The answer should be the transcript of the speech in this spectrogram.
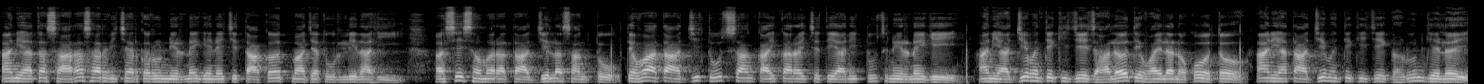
आणि आता सारासार विचार करून निर्णय घेण्याची ताकद माझ्यात उरली नाही. असे समर आता आजीला सांगतो. तेव्हा आता आजी तूच सांग काय करायचं ते आणि तूच निर्णय घे. आणि आजी म्हणते की जे झालं ते व्हायला नको होतं. आणि आता आजी म्हणते की जे घडून गेलंय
